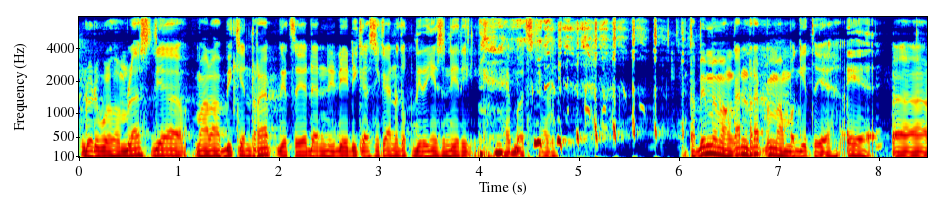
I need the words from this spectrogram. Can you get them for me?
2018 dia malah bikin rap gitu ya dan didedikasikan untuk dirinya sendiri. Hebat sekali. Tapi memang kan rap memang begitu ya. Iya. Eh,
